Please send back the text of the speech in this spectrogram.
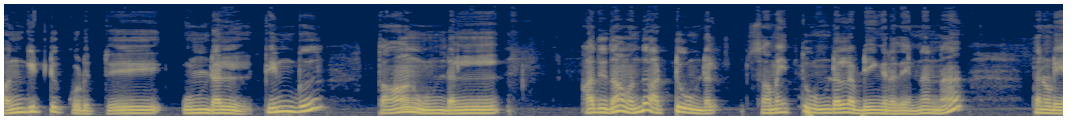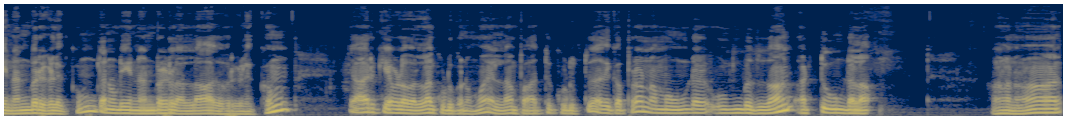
பங்கிட்டு கொடுத்து உண்டல். பின்பு தான் உண்டல். அதுதான் வந்து அட்டு உண்டல். சமைத்து உண்டல் அப்படிங்கிறது என்னன்னா தன்னுடைய நண்பர்களுக்கும் தன்னுடைய நண்பர்கள் அல்லாதவர்களுக்கும் யாருக்கு எவ்வளோவெல்லாம் கொடுக்கணுமோ எல்லாம் பார்த்து கொடுத்து அதுக்கப்புறம் நம்ம உண்ட உண்பது தான் அட்டு உண்டலாம். ஆனால்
